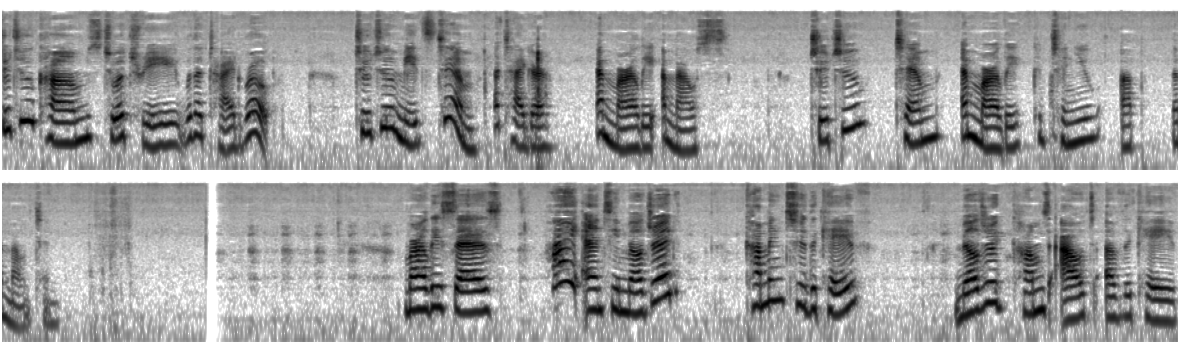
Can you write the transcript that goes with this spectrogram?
Tutu comes to a tree with a tied rope. Tutu meets Tim, a tiger, and Marley, a mouse. Tutu, Tim, and Marley continue up the mountain. Marley says, Hi, Auntie Mildred. Coming to the cave? Mildred comes out of the cave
